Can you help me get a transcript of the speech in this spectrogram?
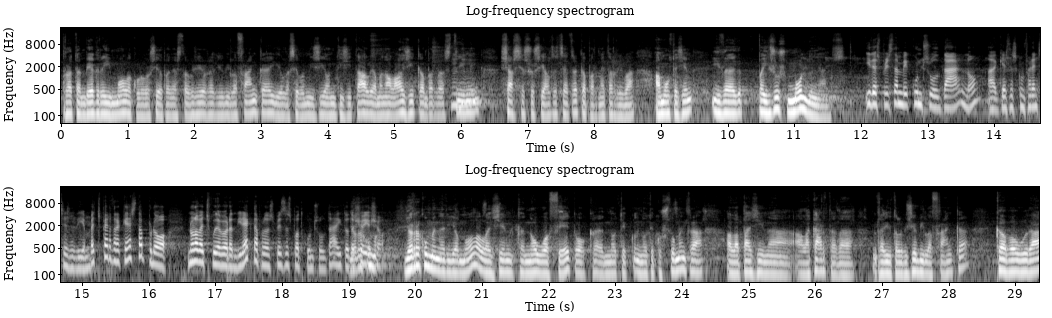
però també agraïm molt la col·laboració de Penedès Televisió Ràdio Vilafranca i la seva missió en digital i analògica, amb streaming, mm -hmm. xarxes socials, etc que permet arribar a molta gent i de països molt llunyans. I després també consultar no? aquestes conferències, és a dir, em vaig perdre aquesta, però no la vaig poder veure en directe, però després es pot consultar i tot jo això i això. Jo recomanaria molt a la gent que no ho ha fet o que no té, no té costum entrar a la pàgina, a la carta de Ràdio Televisió Vilafranca, que veurà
